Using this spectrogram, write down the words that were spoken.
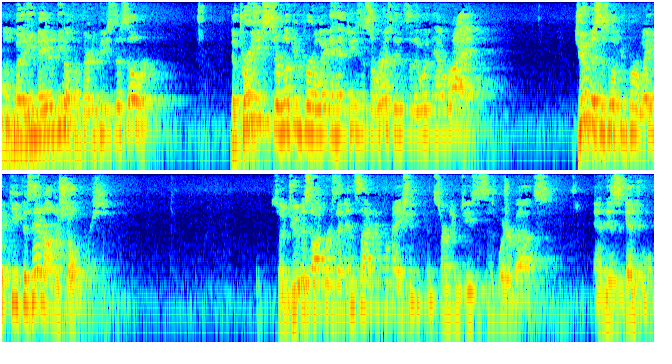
Uh, but he made a deal for 30 pieces of silver. The priests are looking for a way to have Jesus arrested so they wouldn't have a riot. Judas is looking for a way to keep his head on his shoulders. So Judas offers that inside information concerning Jesus' whereabouts and his schedule.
